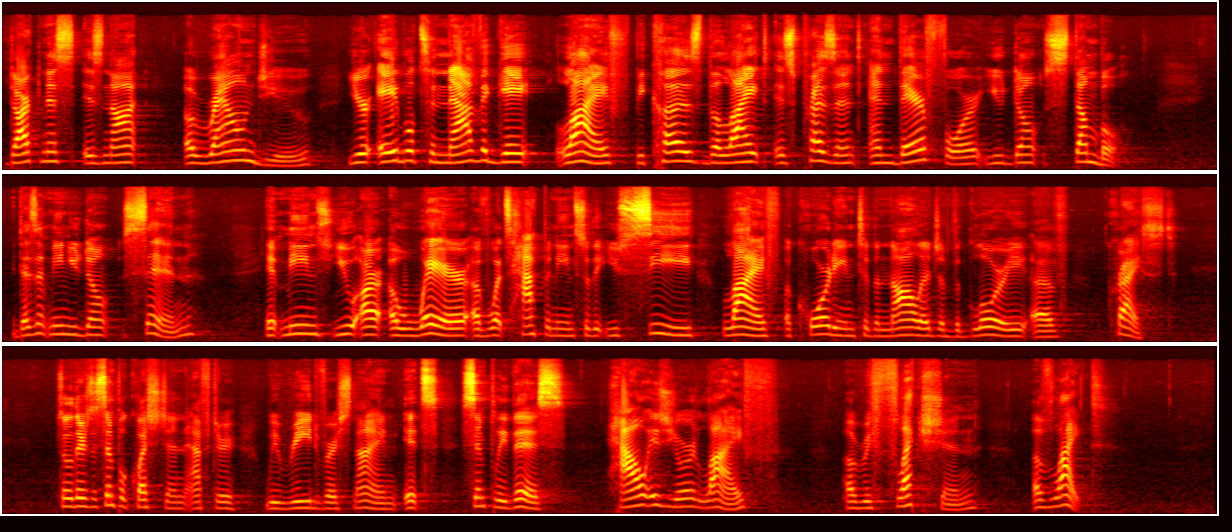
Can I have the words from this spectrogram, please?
darkness is not around you. You're able to navigate life because the light is present, and therefore you don't stumble. It doesn't mean you don't sin. It means you are aware of what's happening so that you see life according to the knowledge of the glory of Christ. So there's a simple question after we read verse 9. It's simply this How is your life a reflection of light?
